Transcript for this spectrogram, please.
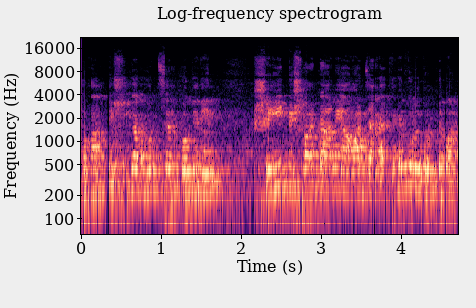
ভোগান্তির শিকার হচ্ছেন প্রতিদিন, সেই বিষয়টা আমি আমার জায়গা থেকে তুলে ধরতে পারি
